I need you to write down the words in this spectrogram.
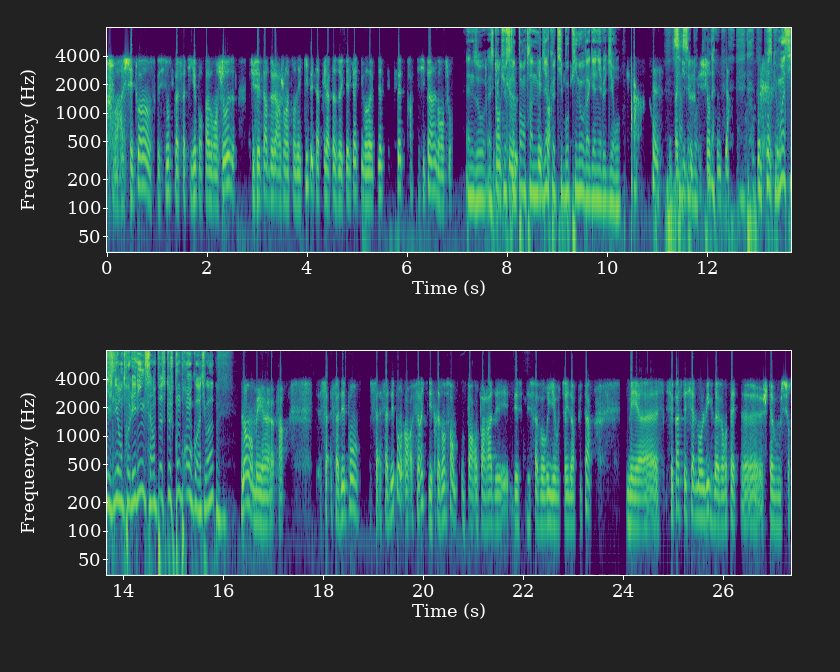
reste chez toi hein, parce que sinon tu vas te fatiguer pour pas grand chose. Tu fais perdre de l'argent à ton équipe et tu as pris la place de quelqu'un qui voudrait peut-être participer à un grand tour. Enzo, est-ce que tu serais euh, pas en train de me dire que Thibaut Pinot va gagner le Giro? Ça c'est beau. parce que moi si je lis entre les lignes, c'est un peu ce que je comprends quoi, tu vois. Non, mais euh, ça, ça, dépend. Ça, ça dépend. C'est vrai qu'il est très en forme. On, on parlera des, des, des, favoris et outsiders plus tard. Mais euh, c'est pas spécialement lui que j'avais en tête, euh, je t'avoue, sur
